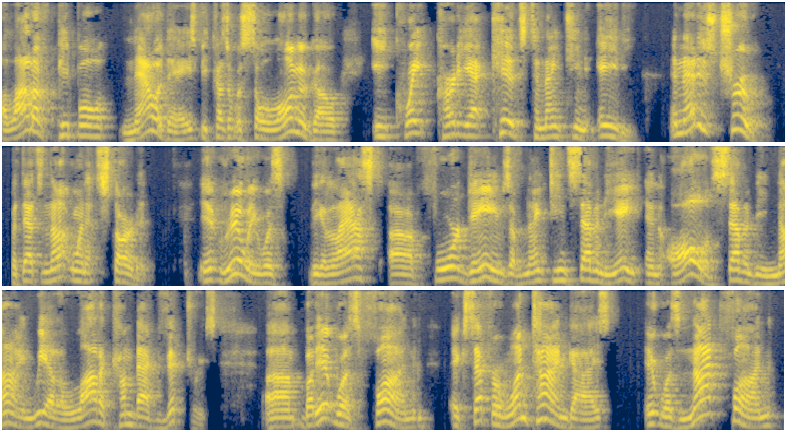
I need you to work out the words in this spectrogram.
A lot of people nowadays, because it was so long ago, equate Kardiac Kids to 1980. And that is true, but that's not when it started. It really was the last uh, four games of 1978 and all of 79. We had a lot of comeback victories, um, but it was fun, except for one time, guys. It was not fun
